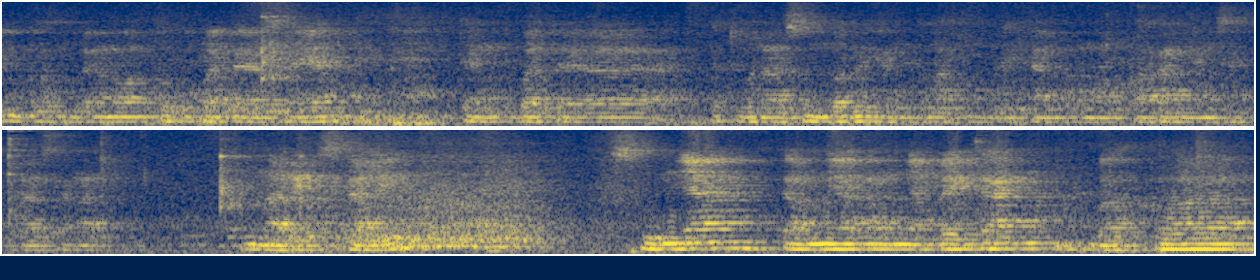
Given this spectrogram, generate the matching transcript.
yang telah memberikan waktu kepada saya dan kepada kedua narasumber yang telah memberikan pemaparan yang saya kira sangat menarik sekali. Sebelumnya kami akan menyampaikan bahwa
